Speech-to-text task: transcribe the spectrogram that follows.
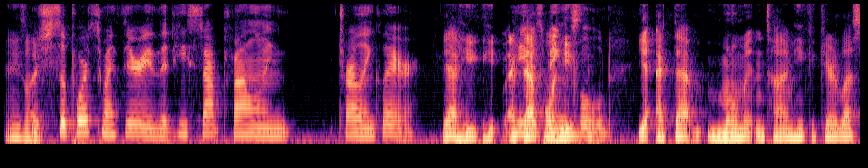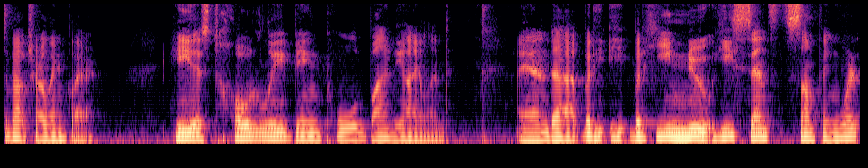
And he's like, Which supports my theory that he stopped following Charlie and Claire. "Yeah." He, he at He that point he's pulled. yeah. At that moment in time, he could care less about Charlie and Claire. He is totally being pulled by the island, and uh, but he, he but he knew he sensed something where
